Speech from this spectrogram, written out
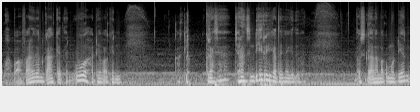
Wah Pak Farid kan kaget kan. Wah dia makin kaget. Loh gelasnya jalan sendiri katanya gitu kan. Terus gak lama kemudian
